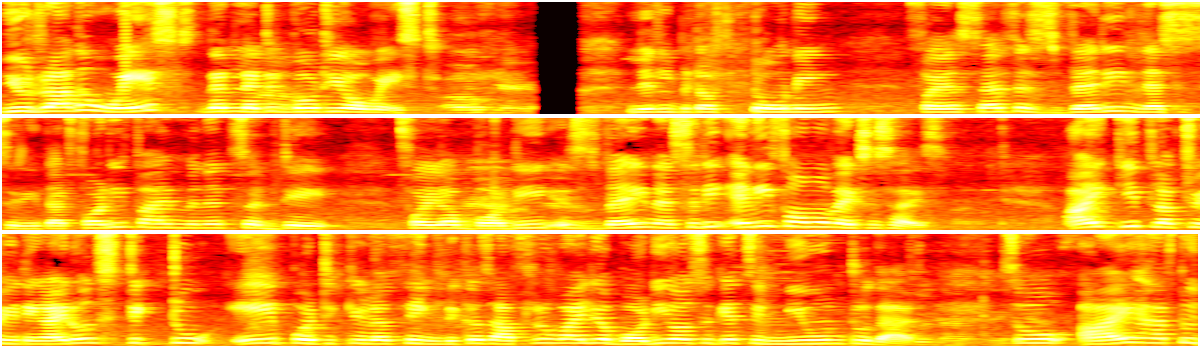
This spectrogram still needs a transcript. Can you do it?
You'd rather waste than let it go to your waste Okay. little bit of toning for yourself is very necessary. That 45 minutes a day for your body is very necessary. Any form of exercise. I keep fluctuating. I don't stick to a particular thing because after a while your body also gets immune to that. So i have to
